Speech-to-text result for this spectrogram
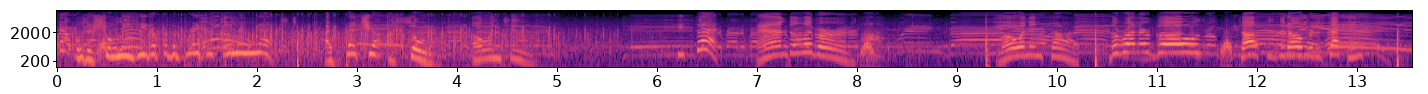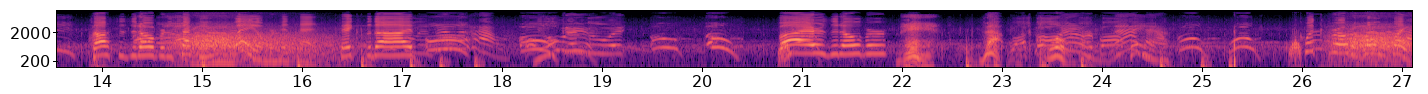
That was a show me heater for the breaker coming next. I bet you a soda. 0 and 2. He's set and delivered. Low and inside. The runner goes, tosses it over to second, tosses it over to second, way over his head. Takes the dive, You can do it. fires it over. Man, that was close. Quick throw to home plate,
